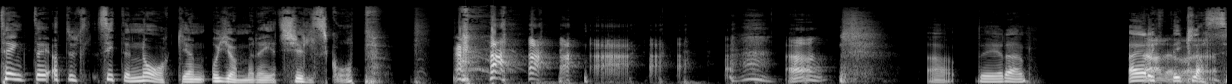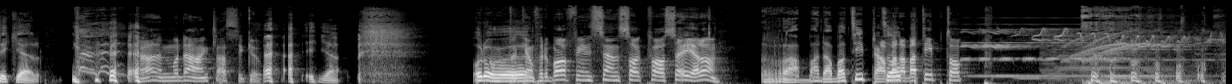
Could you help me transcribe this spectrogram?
Tänk dig att du sitter naken och gömmer dig i ett kylskåp. Ja. Ja, det är den. En Ja, riktig var- klassiker. ja, en modern klassiker. ja. Och då, Då eh, kanske det bara finns en sak kvar att säga då. rabba-dabba tipp-topp. Rabba tipp-topp.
